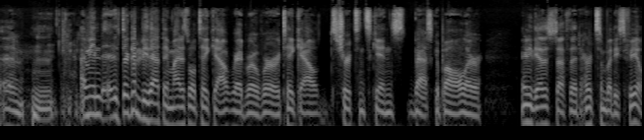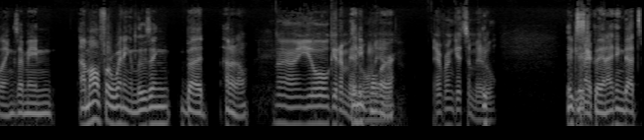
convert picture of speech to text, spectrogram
hmm. I mean, if they're going to do that, they might as well take out Red Rover or take out shirts and skins basketball or any of the other stuff that hurts somebody's feelings. I mean, I'm all for winning and losing, but I don't know. No, you all get a medal now. Anymore. Everyone gets a medal. Exactly, and I think that's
